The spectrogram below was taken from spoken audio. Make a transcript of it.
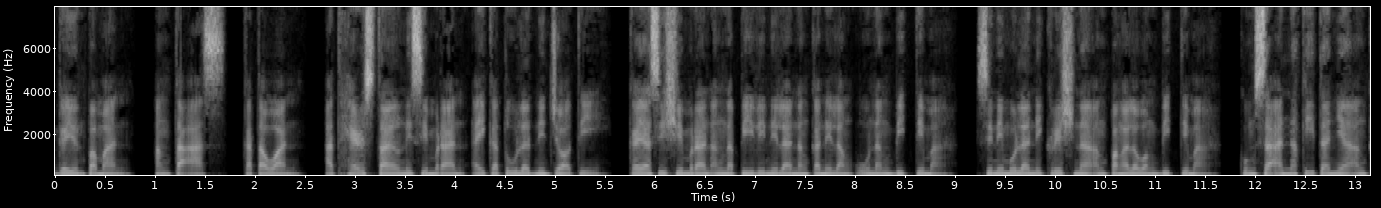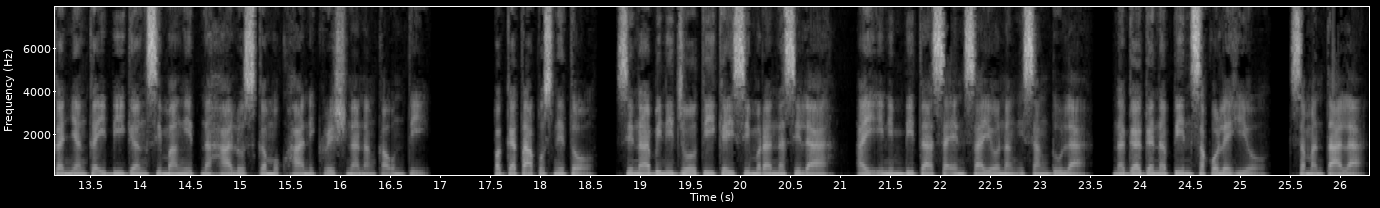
Gayunpaman, ang taas, katawan, at hairstyle ni Simran ay katulad ni Jyoti, kaya si Simran ang napili nila ng kanilang unang biktima. Sinimulan ni Krishna ang pangalawang biktima, kung saan nakita niya ang kanyang kaibigang si Mangit na halos kamukha ni Krishna ng kaunti. Pagkatapos nito, sinabi ni Jyoti kay Simran na sila ay inimbita sa ensayo ng isang dula, nagaganapin sa kolehiyo, samantala,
